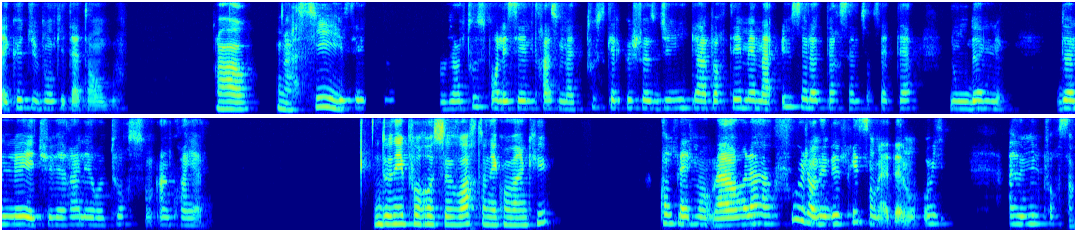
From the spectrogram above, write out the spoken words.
il n'y a que du bon qui t'attend au bout. Waouh, merci. On vient tous pour laisser une trace, on a tous quelque chose d'unique à apporter, même à une seule autre personne sur cette terre. Donc donne-le. Donne-le et tu verras, les retours sont incroyables. Donner pour recevoir, t'en es convaincu? Complètement. Bah, alors là, fou, j'en ai des frissons là tellement. Oui, à 1000%.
